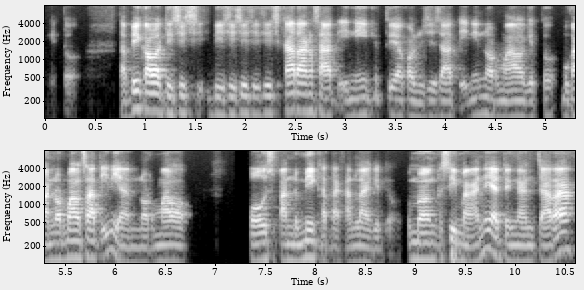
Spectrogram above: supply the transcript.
gitu. Tapi kalau di sisi di sisi-sisi sekarang saat ini gitu ya kondisi saat ini normal gitu. Bukan normal saat ini ya, normal post pandemi katakanlah gitu. Pembangunan keseimbangannya ya dengan cara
